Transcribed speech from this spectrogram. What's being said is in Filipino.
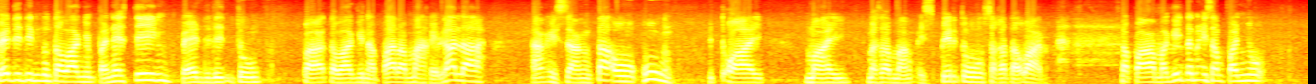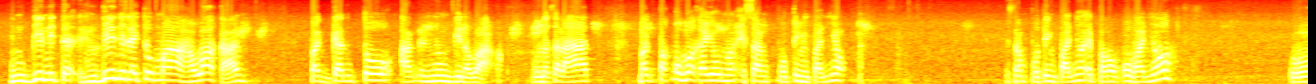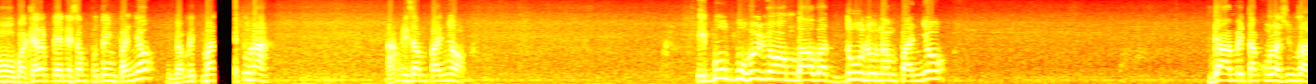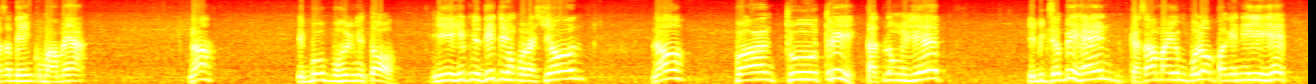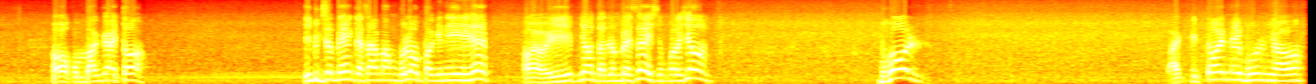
Pwede din itong tawagin panesting, pwede din itong patawagin na para makilala ang isang tao kung ito ay may masamang espiritu sa katawan. Sa pamagitan ng isang panyo, hindi, nita, hindi nila ito mahahawakan pag ganito ang inyong ginawa. Una sa lahat, magpakuha kayo ng isang puting panyo. Isang puting panyo, e pakukuha nyo. O magharap kayo ng isang puting panyo, gamit man ito na. Ang isang panyo. Ibubuhol nyo ang bawat dulo ng panyo. Gamit ang oras yung sasabihin ko mamaya. No? Ibubuhol nyo to. Ihip nyo dito yung orasyon. No? 1, 2, 3. Tatlong hip. Ibig sabihin, kasama yung bulong pag inihip. O, kumbaga ito. Ibig sabihin, kasama ang bulong pag inihip. O, hihip nyo tatlong beses yung orasyon. Buhol. Pag ito naibuhol nyo,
